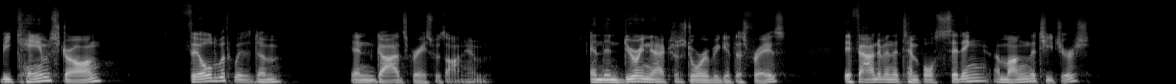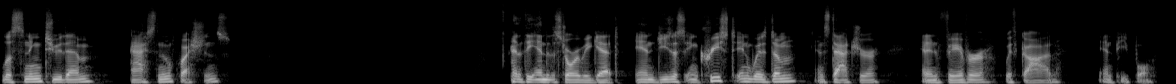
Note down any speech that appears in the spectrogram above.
became strong, filled with wisdom, and God's grace was on him. And then during the actual story, we get this phrase they found him in the temple, sitting among the teachers, listening to them, asking them questions. And at the end of the story, we get, and Jesus increased in wisdom and stature and in favor with God and people.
